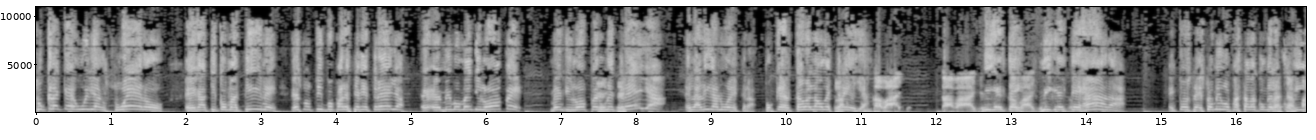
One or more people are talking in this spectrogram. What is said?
¿tú crees que William Suero, eh, Gatico Martínez, esos tipos parecían estrellas? Eh, el mismo Mendy López, Mendy López era una Eh, estrella en la liga nuestra, porque estaba al lado de estrella. Caballo. Caballo. Miguel, Te- caballo. Miguel Tejada. Entonces, eso mismo pasaba con el escogido.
